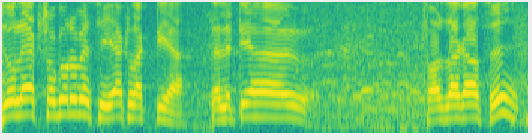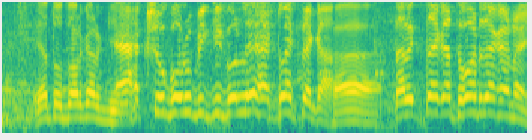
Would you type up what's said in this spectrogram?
জলে একশো গরু বেশি এক লাখ টিয়া। তাহলে টিয়া থর জায়গা আছে? এত দরকার কি? একশো গরু বিক্রি করলে এক লাখ টাকা। হ্যাঁ। তাহলে টাকা থোয়ার জায়গা নাই।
